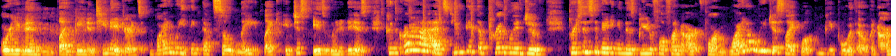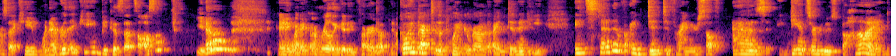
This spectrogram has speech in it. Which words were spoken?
or even like being a teenager it's why do we think that's so late? Like it just is what it is. Congrats! You get the privilege of participating in this beautiful fun art form. Why don't we just like welcome people with open arms that came whenever they came? Because that's awesome you know? Anyway i'm really getting fired up now. Going back to the point around identity instead of identifying yourself as a dancer who's behind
